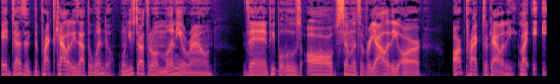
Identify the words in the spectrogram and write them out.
It doesn't. The practicality is out the window. When you start throwing money around, then people lose all semblance of reality or our practicality. Like it, it,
